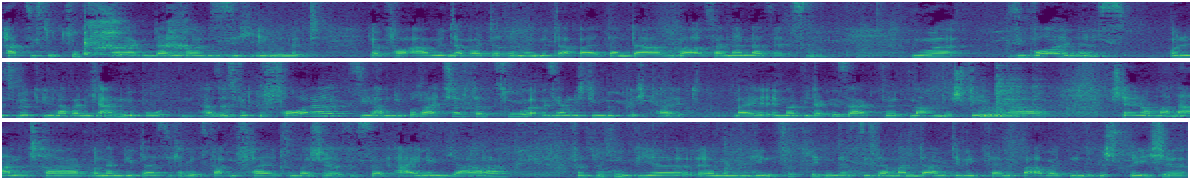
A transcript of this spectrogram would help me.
hat sich so zugetragen, dann sollen sie sich eben mit JVA-Mitarbeiterinnen und Mitarbeitern darüber auseinandersetzen. Nur sie wollen es und es wird ihnen aber nicht angeboten. Also es wird gefordert, sie haben die Bereitschaft dazu, aber sie haben nicht die Möglichkeit, weil immer wieder gesagt wird, machen wir später, stellen noch mal einen Antrag und dann geht das. Ich habe jetzt gerade einen Fall zum Beispiel, das ist seit einem Jahr versuchen wir ähm, hinzukriegen, dass dieser Mandant delinquenzbearbeitende Gespräche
